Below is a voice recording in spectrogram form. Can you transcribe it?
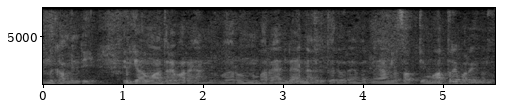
ഒന്ന് കമന്റ് ചെയ്യും. എനിക്ക് അത് മാത്രമേ പറയാനുള്ളൂ. വേറെ ഒന്നും പറയാനില്ല. എന്നെ തെറി പറയാൻ പറ്റില്ല ഞാനുള്ള സത്യം മാത്രമേ പറയുന്നുള്ളൂ.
